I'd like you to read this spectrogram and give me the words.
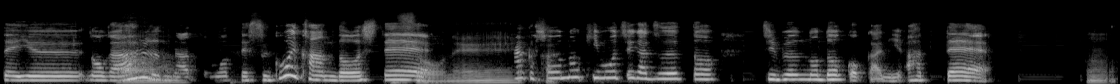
ていうのがあるんだと思ってすごい感動して、そうね、なんかその気持ちがずっと自分のどこかにあって。うん、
